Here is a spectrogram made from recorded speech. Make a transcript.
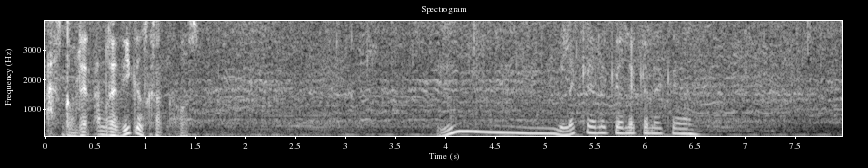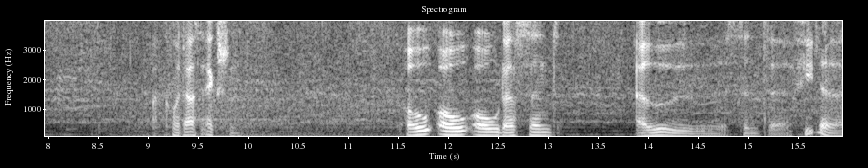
Ach, ist ein komplett anderer Weg ins Krankenhaus. Mmh, lecker, lecker, lecker, lecker. Ach, guck mal, da ist Action. Oh, oh, oh, das sind... Oh, es sind äh, viele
